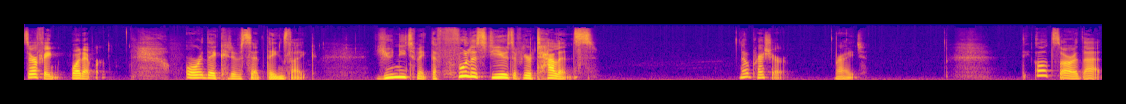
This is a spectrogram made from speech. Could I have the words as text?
surfing, whatever. Or they could have said things like, you need to make the fullest use of your talents. No pressure, right? The odds are that,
